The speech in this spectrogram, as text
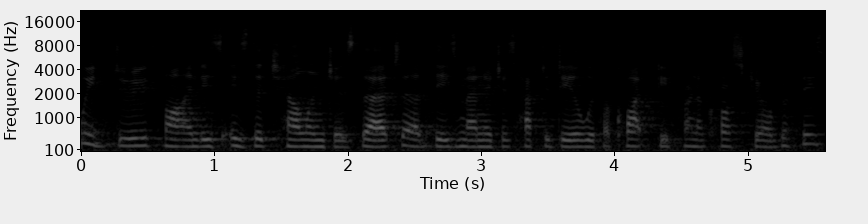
we do find is, is the challenges that uh, these managers have to deal with are quite different across geographies.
